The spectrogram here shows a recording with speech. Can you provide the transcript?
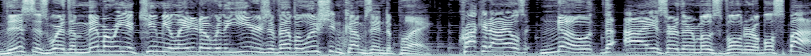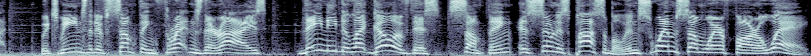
This is where the memory accumulated over the years of evolution comes into play. Crocodiles know the eyes are their most vulnerable spot which means that if something threatens their eyes, they need to let go of this something as soon as possible and swim somewhere far away.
